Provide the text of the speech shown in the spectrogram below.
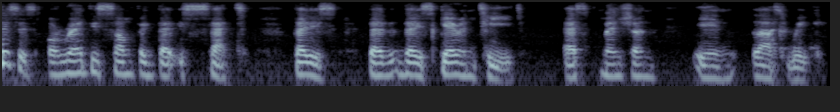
This is already something that is set, that is that, that is guaranteed, as mentioned in last week.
